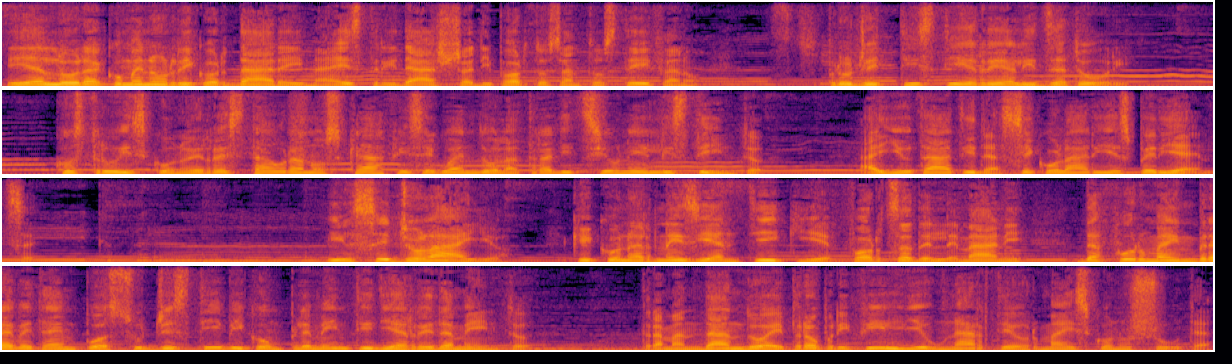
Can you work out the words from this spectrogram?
E allora come non ricordare i maestri d'ascia di Porto Santo Stefano, progettisti e realizzatori? Costruiscono e restaurano scafi seguendo la tradizione e l'istinto, aiutati da secolari esperienze. Il seggiolaio, che con arnesi antichi e forza delle mani dà forma in breve tempo a suggestivi complementi di arredamento, tramandando ai propri figli un'arte ormai sconosciuta.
